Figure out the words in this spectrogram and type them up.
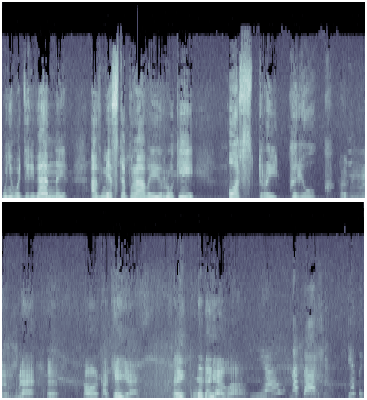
у него деревянная, а вместо правой руки острый крюк. Кто такие? Жить надоело. Я Наташа. Это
